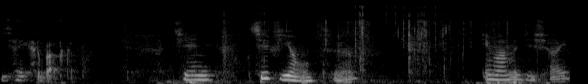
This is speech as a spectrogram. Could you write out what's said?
dzisiaj herbatka. Dzień dziewiąty i mamy dzisiaj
